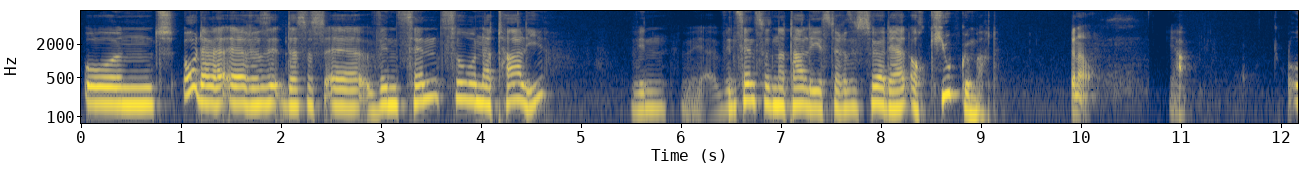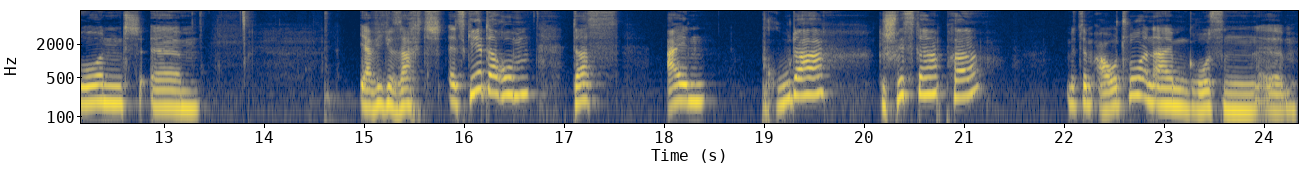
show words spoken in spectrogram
Und, oh, da, äh, das ist äh, Vincenzo Natali. Vin, Vincenzo Natali ist der Regisseur, der hat auch Cube gemacht. Genau. Ja. Und, ähm, ja, wie gesagt, es geht darum, dass ein Bruder, Geschwisterpaar mit dem Auto an einem großen ähm,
